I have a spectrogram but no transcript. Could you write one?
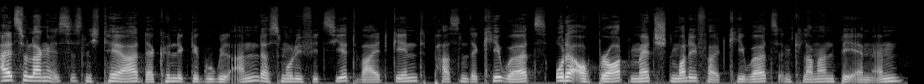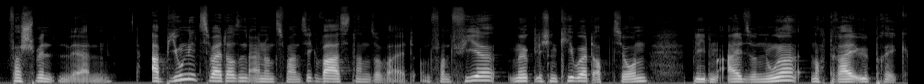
Allzu lange ist es nicht her, da kündigte Google an, dass modifiziert weitgehend passende Keywords oder auch Broad Matched Modified Keywords in Klammern BMM verschwinden werden. Ab Juni 2021 war es dann soweit. Und von vier möglichen Keyword-Optionen blieben also nur noch drei übrig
